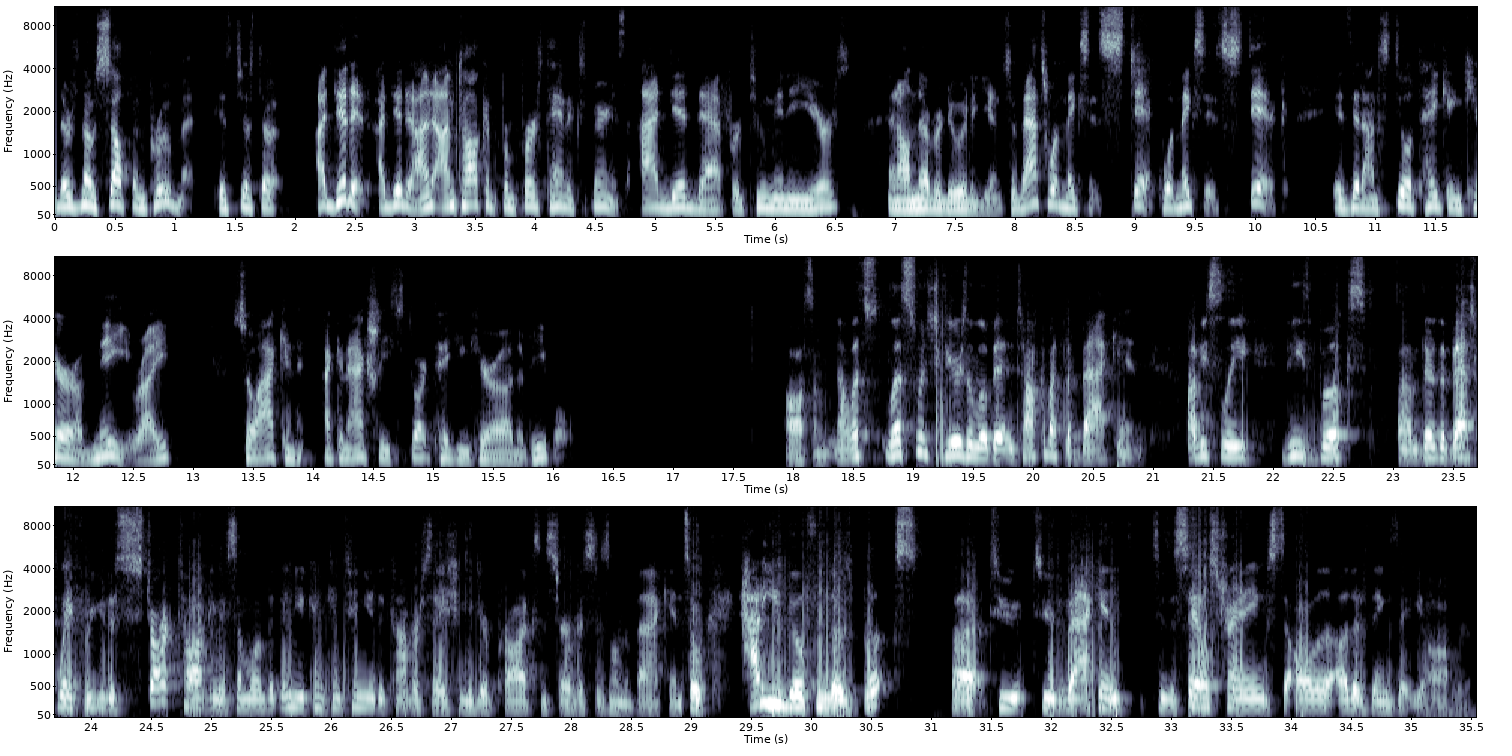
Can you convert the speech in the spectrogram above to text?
there's no self improvement. It's just a, I did it. I did it. I, I'm talking from firsthand experience. I did that for too many years and I'll never do it again. So that's what makes it stick. What makes it stick is that I'm still taking care of me, right? So I can I can actually start taking care of other people. Awesome. Now let's let's switch gears a little bit and talk about the back end obviously these books um, they're the best way for you to start talking to someone but then you can continue the conversation with your products and services on the back end. So how do you go from those books uh, to to the back end to the sales trainings to all the other things that you offer?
